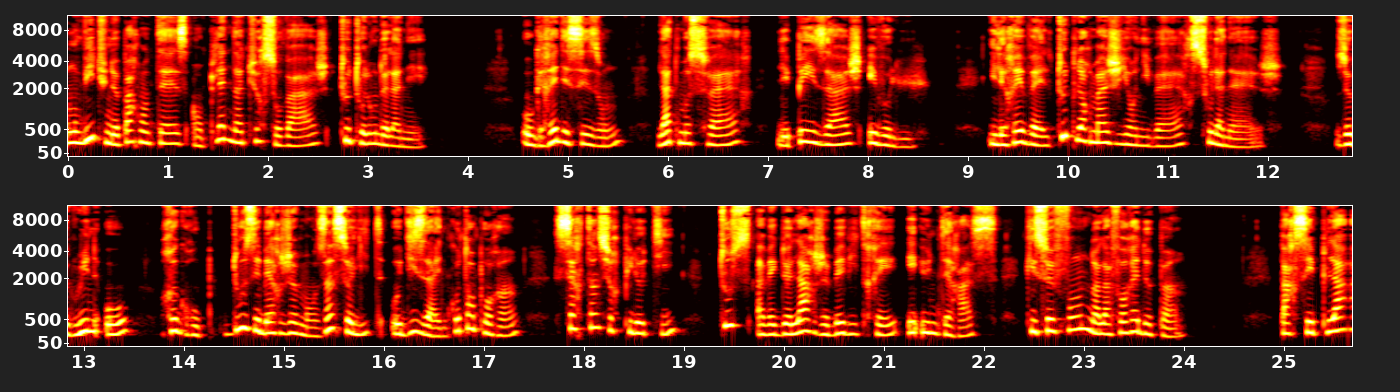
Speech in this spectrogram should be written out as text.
on vit une parenthèse en pleine nature sauvage tout au long de l'année. Au gré des saisons, l'atmosphère, les paysages évoluent. Ils révèlent toute leur magie en hiver sous la neige. The Green O regroupe douze hébergements insolites au design contemporain, certains sur pilotis, tous avec de larges baies vitrées et une terrasse, qui se fondent dans la forêt de pins. Par ses plats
